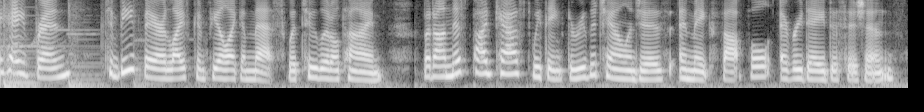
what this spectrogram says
Hey, hey, friends. To be fair, life can feel like a mess with too little time. But on this podcast, we think through the challenges and make thoughtful, everyday decisions.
